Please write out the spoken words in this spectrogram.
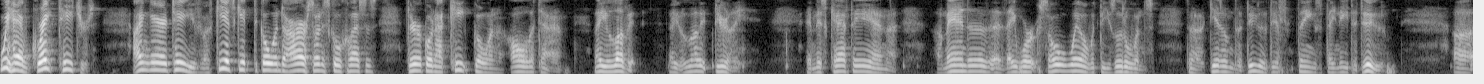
We have great teachers. I can guarantee you, if kids get to go into our Sunday school classes, they're going to keep going all the time. They love it. They love it dearly. And Miss Kathy and uh, Amanda, they work so well with these little ones to get them to do the different things that they need to do. Uh,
